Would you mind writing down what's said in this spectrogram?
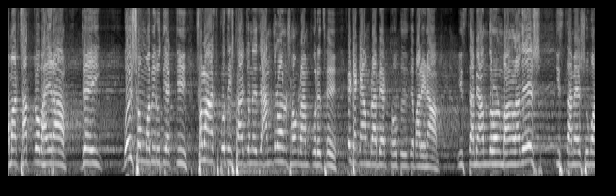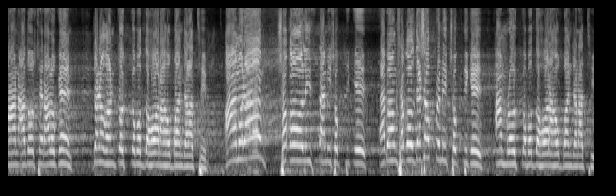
আমার ছাত্র ভাইরা যেই বৈষম্য বিরোধী একটি সমাজ প্রতিষ্ঠার জন্য যে আন্দোলন সংগ্রাম করেছে, এটাকে আমরা ব্যর্থ হতে দিতে পারি না। ইসলামী আন্দোলন বাংলাদেশ, ইসলামের সুমহান আদর্শের আলোকে জনগণকে ঐক্যবদ্ধ হওয়ার আহ্বান জানাচ্ছি। আমরা সকল ইসলামী শক্তিকে এবং সকল দেশপ্রেমিক শক্তিকে আমরা ঐক্যবদ্ধ হওয়ার আহ্বান জানাচ্ছি।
